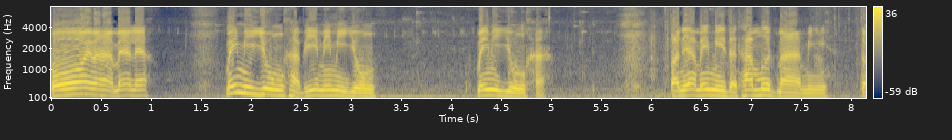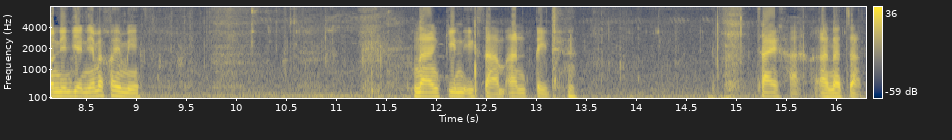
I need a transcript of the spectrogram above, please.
ปุ้ยมาหาแม่แล้ว ไม่มียุงค่ะ พี่ไม่มียุง ไม่มียุงค่ะ ตอนนี้ไม่มีแต่ถ้ามืดมามี ตอนเย็นๆนี้ไม่ค่อยมี นางกินอีกสามอันติด ใช่ค่ะ อาณาจักร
